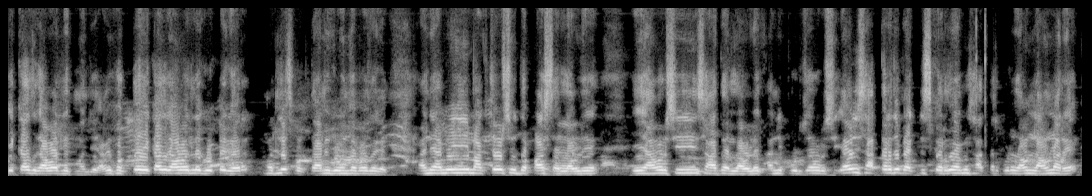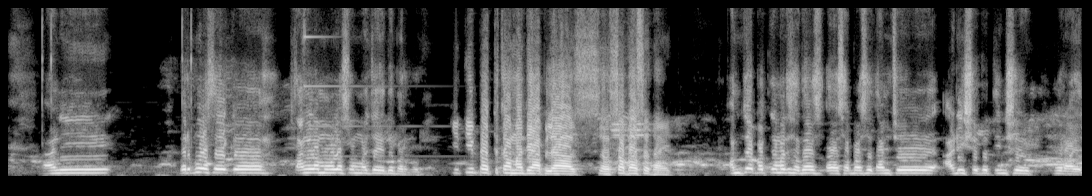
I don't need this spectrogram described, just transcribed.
एकाच गावातलेत म्हणजे. आम्ही फक्त एकाच गावातले गोटेघर मधलेच फक्त आम्ही गोविंदा आणि आम्ही मागच्या वर्षी सुद्धा पाच तार लावले. यावर्षी सहा तार लावलेत आणि पुढच्या वर्षी यावेळी सात तारची प्रॅक्टिस करतो आम्ही सात तार पुढे जाऊन लावणार आहे. आणि भरपूर असं एक चांगला मोल असं मजा येते भरपूर. किती पथकामध्ये आपल्या स- सभासद आहेत? आमच्या पथकामध्ये सदा सभासद आमचे अडीचशे ते तीनशे पोर आहेत.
